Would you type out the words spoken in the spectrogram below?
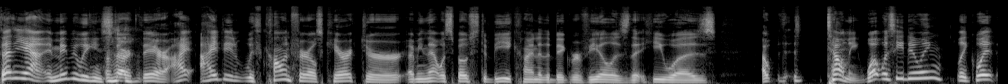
That yeah, and maybe we can start there. I I did with Colin Farrell's character. I mean, that was supposed to be kind of the big reveal is that he was. Uh, tell me, what was he doing? Like what?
